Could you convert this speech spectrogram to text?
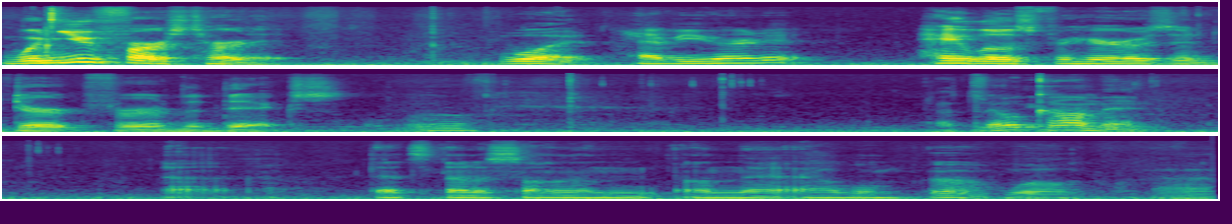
When you first heard it? What? Have you heard it? Halos for heroes and dirt for the dicks. Well, That's no weird. comment. Uh, That's not a song on on that album. Oh well, uh,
